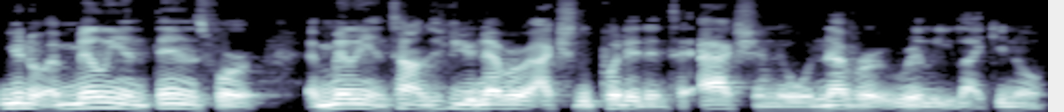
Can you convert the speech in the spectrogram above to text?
you know, a million things for a million times. If you never actually put it into action, it will never really like, you know,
